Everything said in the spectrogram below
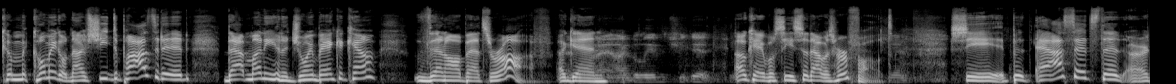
com- commingled. Now, if she deposited that money in a joint bank account, then all bets are off. Again, I, I believe that she did. okay, well, see, so that was her fault. See, but assets that are,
